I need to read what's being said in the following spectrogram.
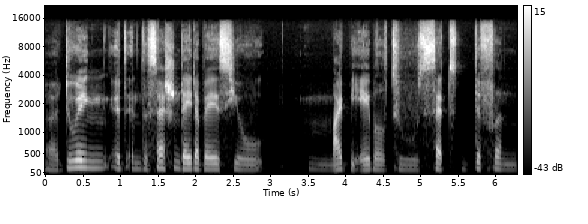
Uh, doing it in the session database, you might be able to set different,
